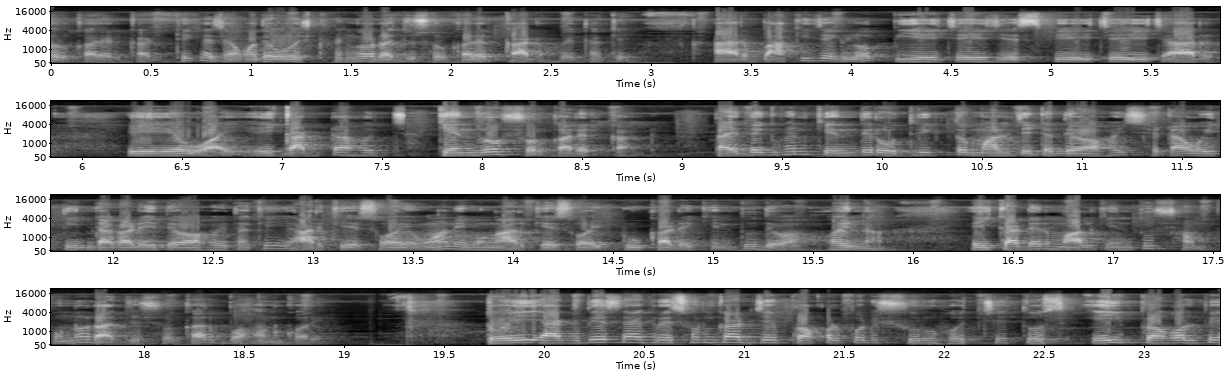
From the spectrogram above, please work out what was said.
সরকারের কার্ড ঠিক আছে? আমাদের ওয়েস্ট বেঙ্গল রাজ্য সরকারের কার্ড হয়ে থাকে। আর বাকি যেগুলো পিএইচএইচ এসপিএইচএইচ আর এএওয়াই এই কার্ডটা হচ্ছে কেন্দ্র সরকারের কার্ড তাই দেখবেন কেন্দ্রের অতিরিক্ত মাল যেটা দেওয়া হয়, সেটা ওই তিনটা কার্ডেই দেওয়া হয়ে থাকে। আর কে ওয়াই ওয়ান এবং আর কে ওয়াই টু কার্ডে কিন্তু দেওয়া হয় না। এই কার্ডের মাল কিন্তু সম্পূর্ণ রাজ্য সরকার বহন করে। তো এই এক দেশ এক রেশন কার্ড যে প্রকল্পটি শুরু হচ্ছে, তো এই প্রকল্পে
